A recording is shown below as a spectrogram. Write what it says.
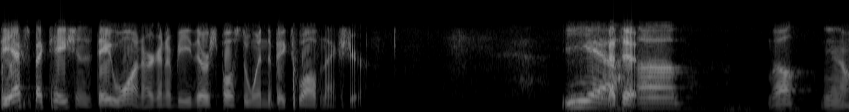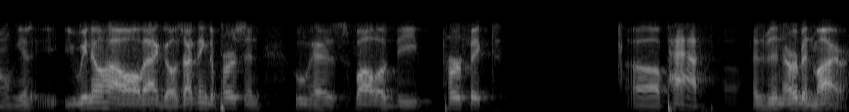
The expectations day one are going to be they're supposed to win the Big 12 next year. Yeah. That's it. Um, well, you know, you, you, we know how all that goes. I think the person who has followed the perfect uh, path has been Urban Meyer.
